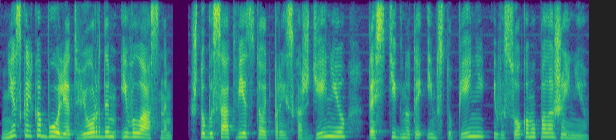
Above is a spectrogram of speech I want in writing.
несколько более твердым и властным, чтобы соответствовать происхождению, достигнутой им ступени и высокому положению.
